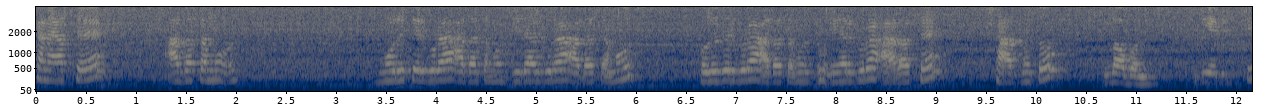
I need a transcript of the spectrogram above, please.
এখানে আছে আদা চামচ, মরিচের গুঁড়া, আদা চামচ জিরার গুঁড়া, আদা চামচ হলুদের গুঁড়া, আদা চামচ ধনিয়ার গুঁড়া, আর আছে স্বাদ মতো লবণ। দিয়ে দিচ্ছি।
